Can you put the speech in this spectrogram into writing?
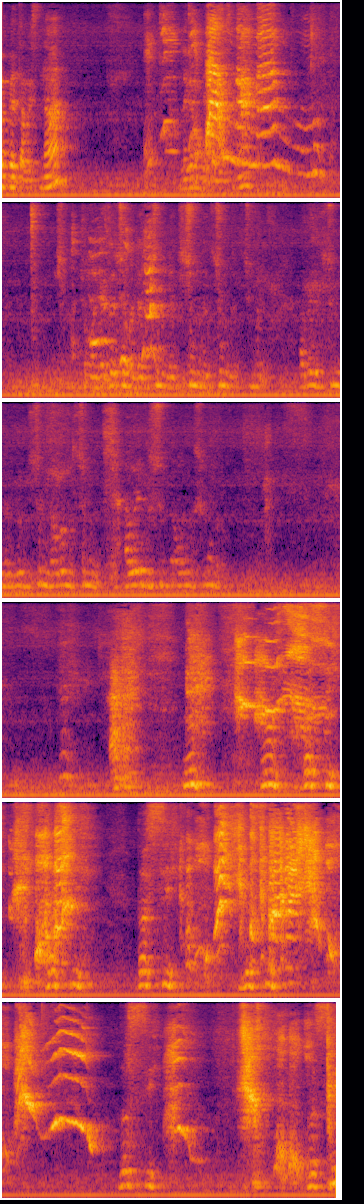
pa petałeś na? Legal petałeś na? Çumda, çumda, çumda, çumda, çumda, çumda. Abi çumda, çumda, oğlum çumda. Abi çumda, oğlum çumda. Dosti, dosti, dosti, dosti, dosti, dosti,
